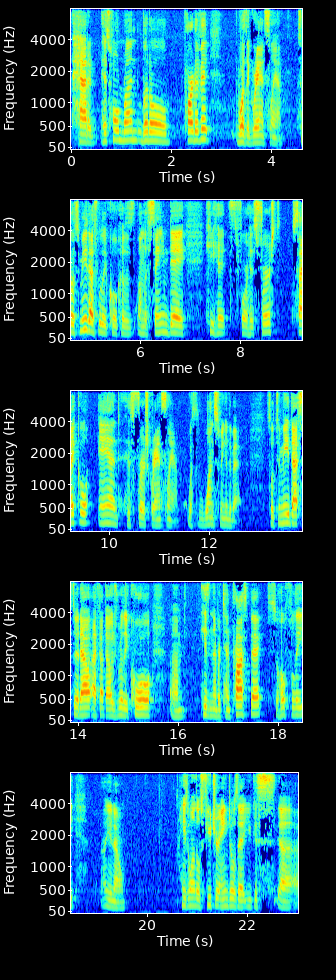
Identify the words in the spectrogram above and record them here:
had a, his home run little part of it was a grand slam. So to me, that's really cool because on the same day, he hits for his first cycle and his first grand slam with one swing of the bat. So to me, that stood out. I thought that was really cool. Um, he's a number 10 prospect, so hopefully, you know, he's one of those future angels that you could uh,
